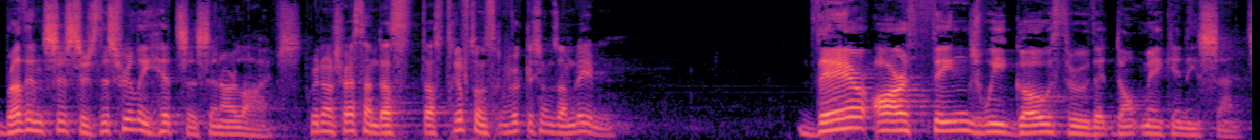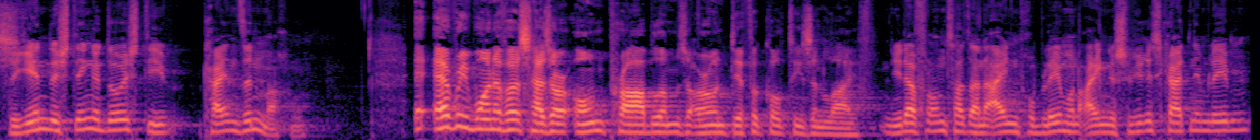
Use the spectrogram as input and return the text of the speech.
brothers and sisters, this really hits us in our lives. Brüder und Schwestern, das, das trifft uns wirklich in unserem Leben. There are things we go through that don't make any sense. Wir gehen durch Dinge durch, die keinen Sinn machen. Every one of us has our own problems, our own difficulties in life. Jeder von uns hat seine eigenen Probleme und eigene Schwierigkeiten im Leben.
